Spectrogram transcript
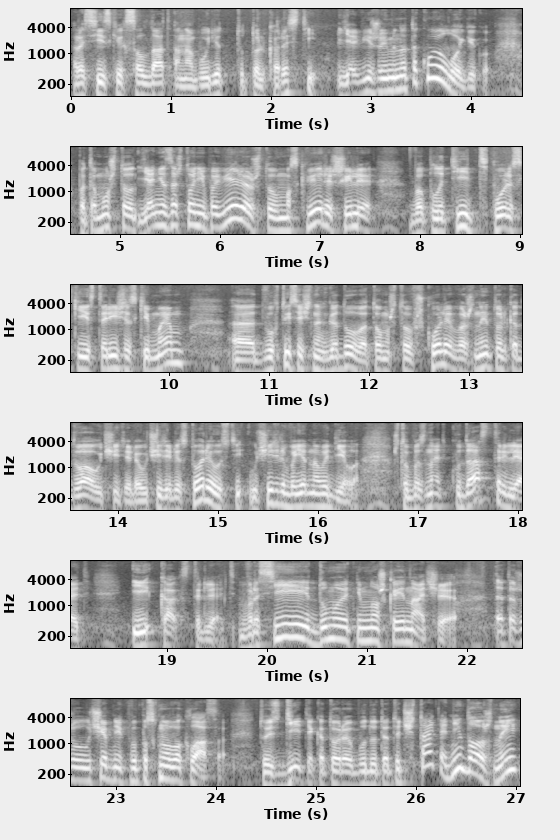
российских солдат, она будет только расти. Я вижу именно такую логику, потому что я ни за что не поверю, что в Москве решили воплотить польский исторический мем 2000-х э, годов о том, что в школе важны только два учителя. Учитель истории, учитель военного дела. Чтобы знать, куда стрелять и как стрелять. В России думают немножко иначе. Это же учебник выпускного класса. То есть дети, которые будут это читать, они должны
